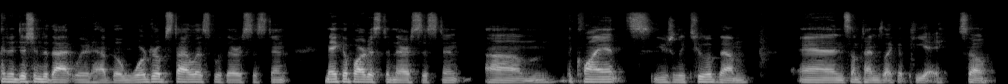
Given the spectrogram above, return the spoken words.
In addition to that, we would have the wardrobe stylist with their assistant, makeup artist and their assistant, um, the clients, usually two of them, and sometimes like a PA. So,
